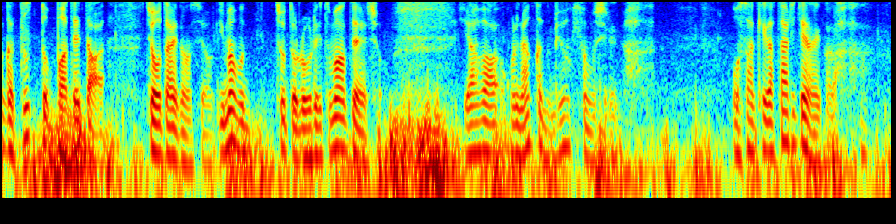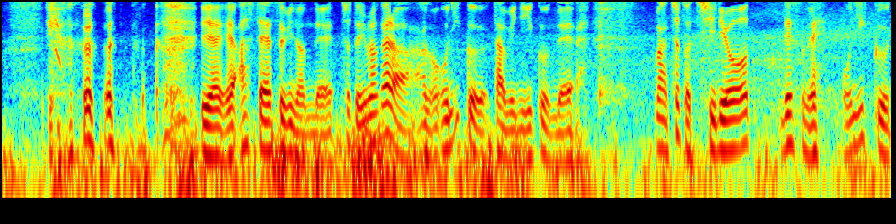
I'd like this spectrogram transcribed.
んかずっとバテた状態なんですよ。今もちょっとろれつ回ってないでしょ。やばこれなんかの病気かもしれんな。お酒が足りてないから。いやいや明日休みなんでちょっと今からあのお肉食べに行くんでまあちょっと治療ですね。お肉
